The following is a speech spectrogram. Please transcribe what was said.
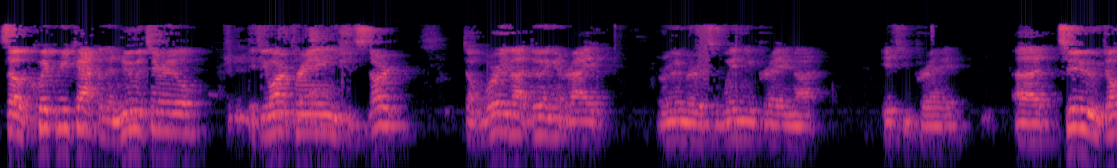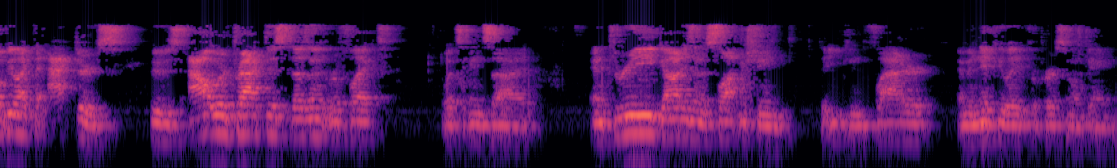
so, quick recap of the new material. If you aren't praying, you should start. Don't worry about doing it right. Remember, it's when you pray, not if you pray. Uh, two, don't be like the actors whose outward practice doesn't reflect what's inside. And three, God isn't a slot machine that you can flatter and manipulate for personal gain.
